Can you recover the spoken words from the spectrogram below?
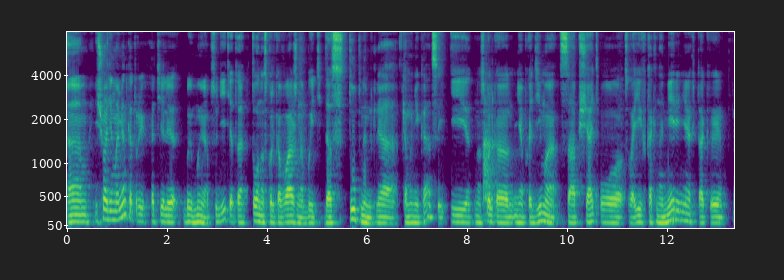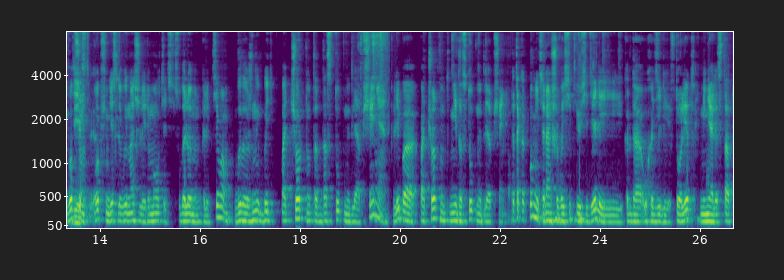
Эм, еще один момент, который хотели бы мы обсудить, это то, насколько важно быть доступным для коммуникаций и насколько необходимо сообщать о своих как намерениях, так и в общем, действиях. В общем, если вы начали ремоутить с удаленным коллективом, вы должны быть подчеркнуто доступны для общения, либо подчеркнуто недоступны для общения. Это как помните, раньше в ICQ сидели и когда уходили в туалет, меняли статус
